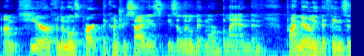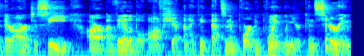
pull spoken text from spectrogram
Um, here, for the most part, the countryside is, is a little bit more bland and primarily the things that there are to see are available off ship. And I think that's an important point when you're considering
